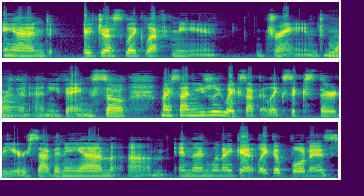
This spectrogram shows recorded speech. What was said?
and it just like left me drained more than anything. So my son usually wakes up at like 6:30 or 7 a.m. Um, and then when I get like a bonus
